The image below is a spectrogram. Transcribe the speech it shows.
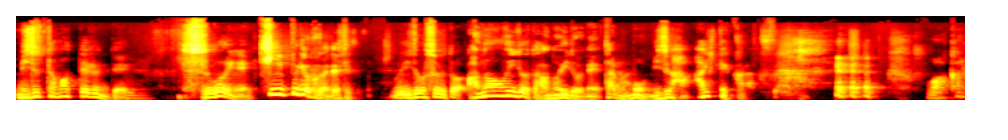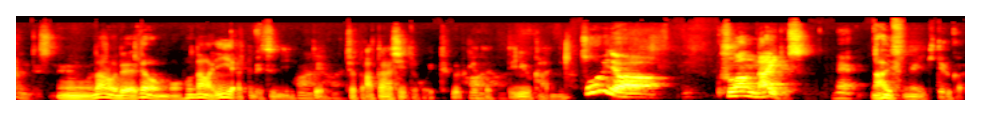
水溜まってるんで、うんすごいね、キープ力が出てくる。移動すると、あの井戸とあの井戸ね、多分もう水は入ってっからっつって。わかるんですね。うん、なので、でももうこんなのいいやって別に言って、はいはいちょっと新しいとこ行ってくるけどはいはいっていう感じ。そういう意味では不安ないですね。ないですね、生きてる限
